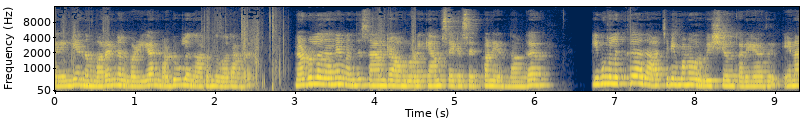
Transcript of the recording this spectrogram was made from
இறங்கி அந்த மரங்கள் வழியாக நடுவில் நடந்து வராங்க. நடுவில் தானே வந்து சாண்ட்ரா அவங்களோட கேம்ப் சைட்டை செட் பண்ணியிருந்தாங்க. இவங்களுக்கு அது ஆச்சரியமான ஒரு விஷயம் கிடையாது. ஏன்னா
